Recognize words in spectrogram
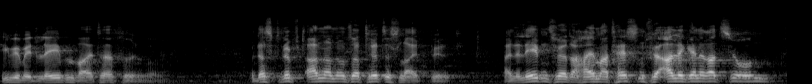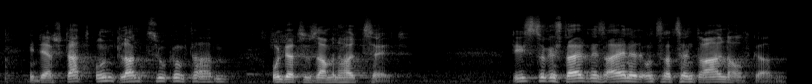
die wir mit Leben weiter erfüllen wollen. Das knüpft an an unser drittes Leitbild, eine lebenswerte Heimat Hessen für alle Generationen, in der Stadt und Land Zukunft haben und der Zusammenhalt zählt. Dies zu gestalten, ist eine unserer zentralen Aufgaben.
